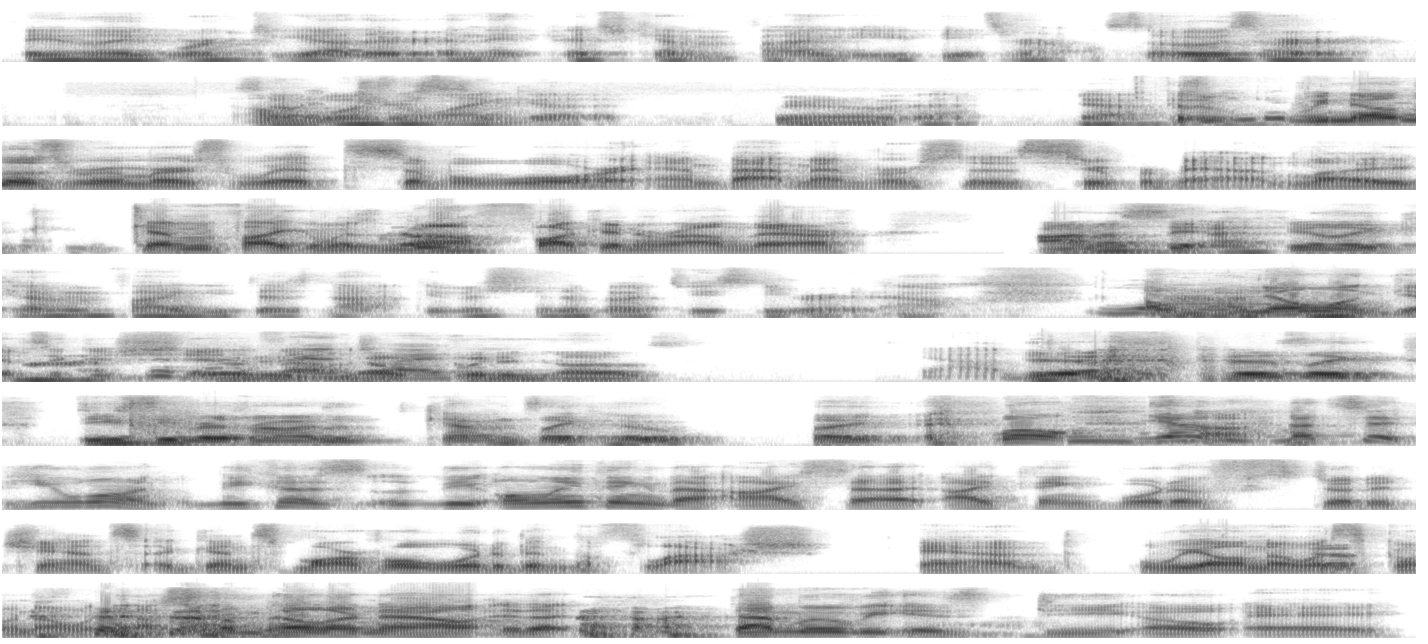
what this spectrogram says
They like worked together and they pitched Kevin Feige the Eternals. So it was her. So Oh, it wasn't like a Yeah. yeah. Because we know those rumors with Civil War and Batman versus Superman. Like Kevin Feige was not fucking around there. Honestly, I feel like Kevin Feige does not give a shit about DC right now. Oh, no one gives a good shit Different about franchise. Nobody does. Yeah. Yeah, it was like DC versus Marvel. Kevin's like who? Like Well, yeah, that's it. He won because the only thing that I said I think would have stood a chance against Marvel would have been the Flash, and we all know what's going on with Ezra Miller now. That, that movie is DOA.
